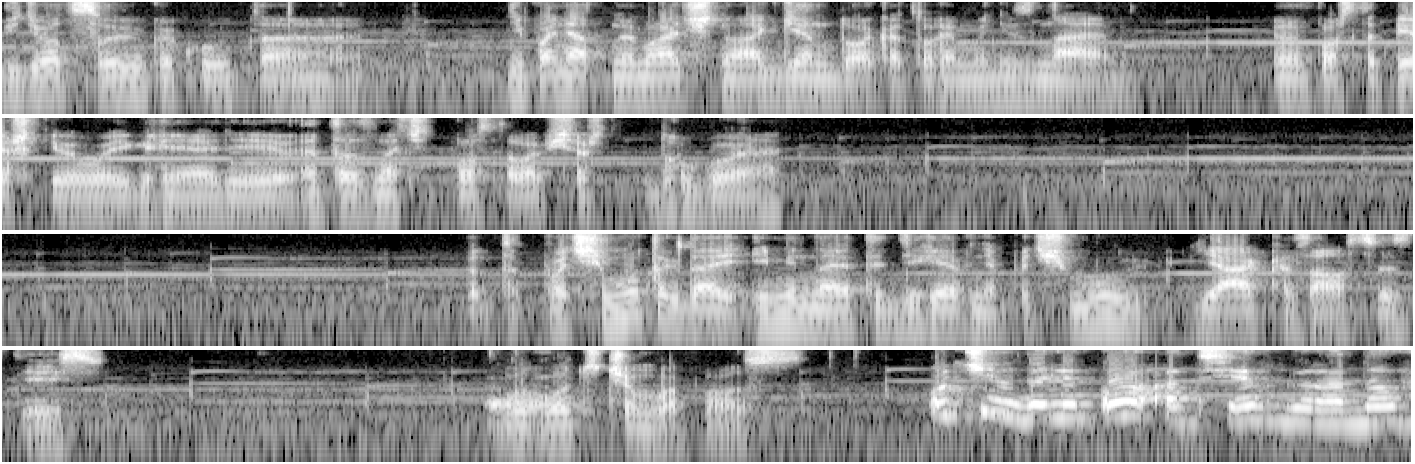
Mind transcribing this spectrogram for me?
ведет свою какую-то непонятную мрачную агенду, о которой мы не знаем. И мы просто пешки в его игре, или это значит просто вообще что-то другое. Почему тогда именно эта деревня? Почему я оказался здесь? Вот, вот в чем вопрос. Очень далеко от всех городов.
